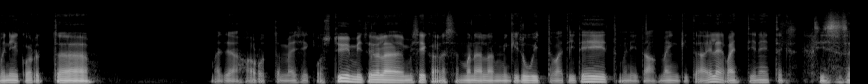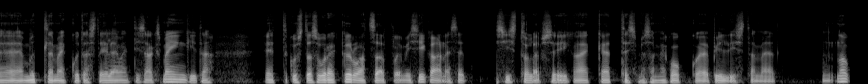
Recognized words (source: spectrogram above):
mõnikord äh, ma ei tea, arutame isegi kostüümide üle, mis iganes, mõnel on mingid huvitavad ideed, mõni tahab mängida elevanti näiteks, siis äh, mõtleme, kuidas ta elevanti saaks mängida, et kust ta suured kõrvad saab või mis iganes, et siis tuleb see õige aeg kätte, siis me saame kokku ja pildistame, et no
